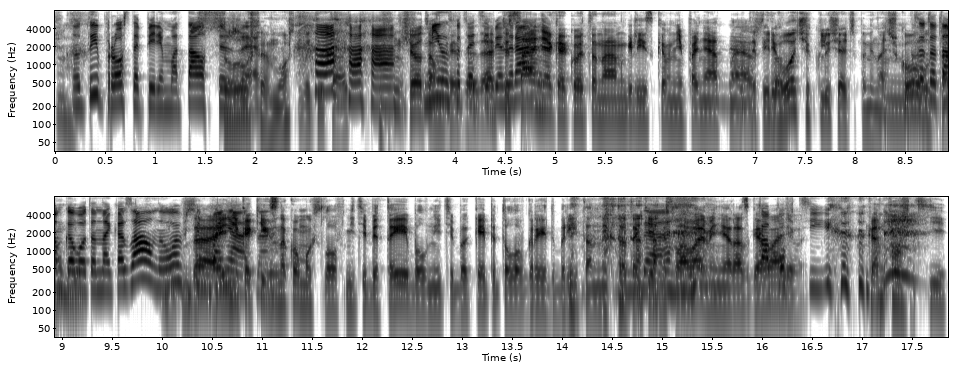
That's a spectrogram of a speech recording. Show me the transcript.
но ты просто перемотал Слушай, сюжет. может быть и так. Что там? Описание какое-то на английском непонятное. Это переводчик включать, вспоминать школу. Кто-то там ну, кого-то наказал, ну, в общем, Да, и никаких знакомых слов, ни тебе Table, ни тебе Capital of Great Britain, никто такими словами не разговаривает. Cup.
